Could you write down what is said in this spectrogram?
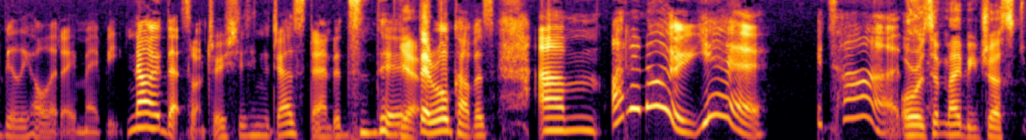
Billie Holiday, maybe. No, that's not true. She sings the jazz standards. They're, Yeah. they're all covers. Um, I don't know. Yeah, it's hard. Or is it maybe just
